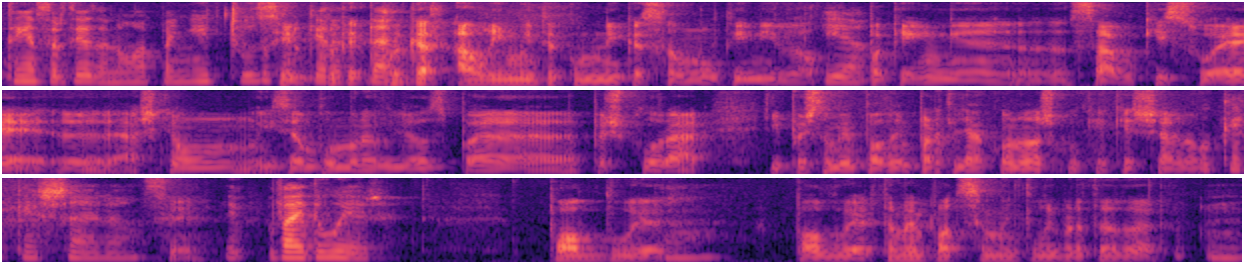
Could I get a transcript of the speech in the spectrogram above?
tenho a certeza, não apanhei tudo sim, porque, porque, era tanto. Porque há ali muita comunicação multinível. Yeah. Para quem uh, sabe o que isso é, uh, acho que é um exemplo maravilhoso para, para explorar. E depois também podem partilhar connosco o que é que acharam. O que é que acharam? Sim. Vai doer? Pode doer. Hum pode doer, também pode ser muito libertador. Hum.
